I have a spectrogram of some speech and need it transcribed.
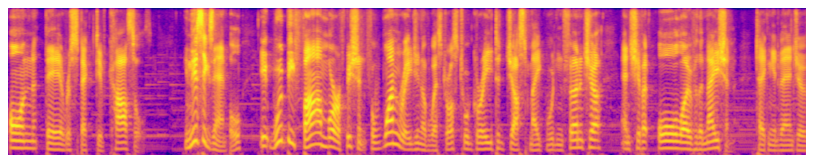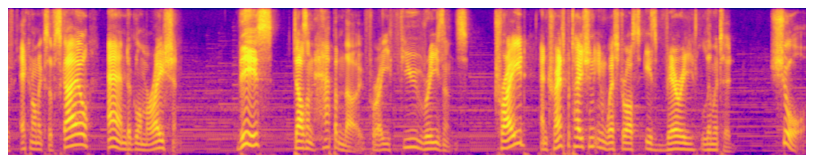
on their respective castles. In this example, it would be far more efficient for one region of Westeros to agree to just make wooden furniture and ship it all over the nation, taking advantage of economics of scale and agglomeration. This doesn't happen though for a few reasons. Trade and transportation in Westeros is very limited. Sure,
